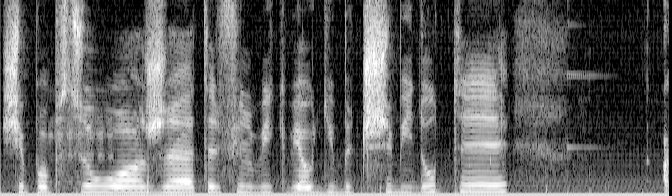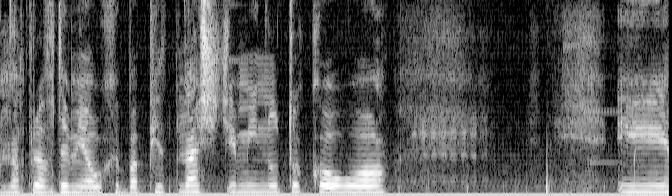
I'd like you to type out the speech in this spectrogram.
się popsuło, że ten filmik miał niby 3 minuty, a naprawdę miał chyba 15 minut około i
